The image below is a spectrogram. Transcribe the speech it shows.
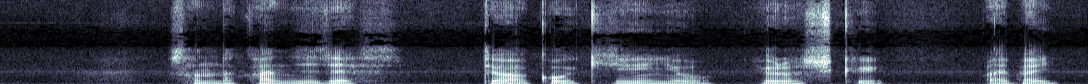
そんな感じです。ではごきげんよう。よろしく。バイバイ。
